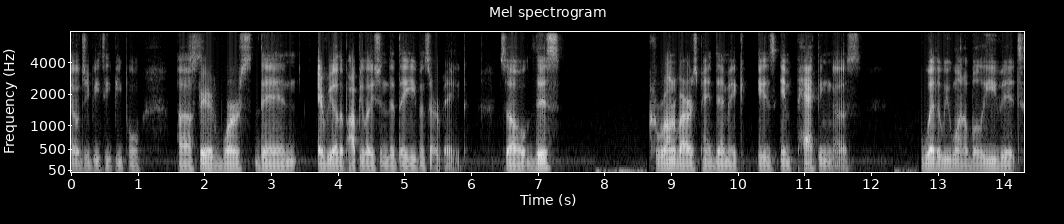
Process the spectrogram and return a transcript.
LGBT people uh, fared worse than every other population that they even surveyed. So this coronavirus pandemic is impacting us whether we want to believe it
